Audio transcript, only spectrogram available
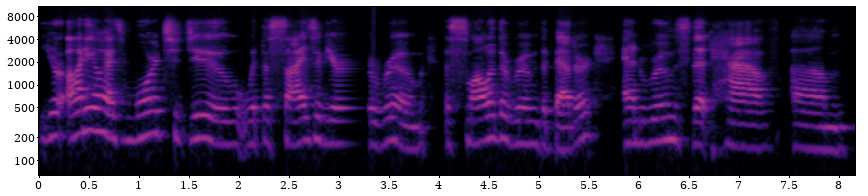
your audio has more to do with the size of your room. The smaller the room, the better. And rooms that have um,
